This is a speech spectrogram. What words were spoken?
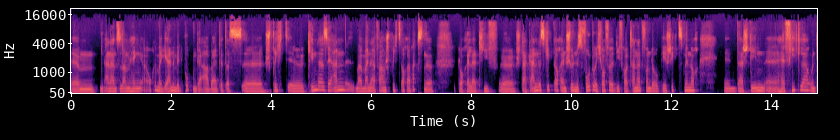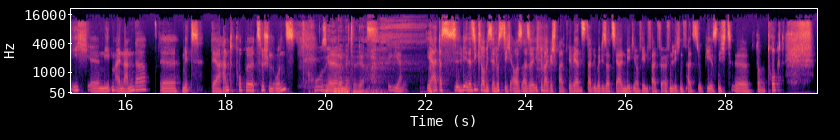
ähm, in anderen Zusammenhängen auch immer gerne mit Puppen gearbeitet. Das äh, spricht äh, Kinder sehr an. Meine Erfahrung spricht es auch Erwachsene doch relativ äh, stark an. Es gibt auch ein schönes Foto. Ich hoffe, die Frau Tannert von der OP schickt es mir noch. Äh, da stehen äh, Herr Fiedler und ich äh, nebeneinander mit der Handpuppe zwischen uns. Kruse in der ähm, Mitte, ja. Ja, ja, das, das sieht, glaube ich, sehr lustig aus. Also ich bin mal gespannt. Wir werden es dann über die sozialen Medien auf jeden Fall veröffentlichen, falls UP es nicht äh, druckt.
